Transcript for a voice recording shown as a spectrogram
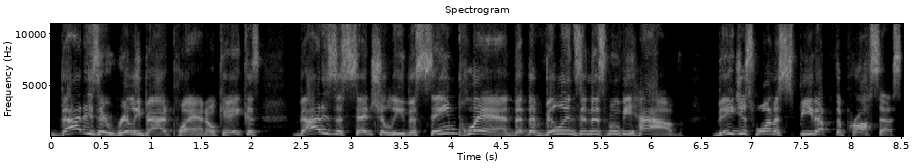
that is a really bad plan, okay? Because that is essentially the same plan that the villains in this movie have. They just want to speed up the process.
